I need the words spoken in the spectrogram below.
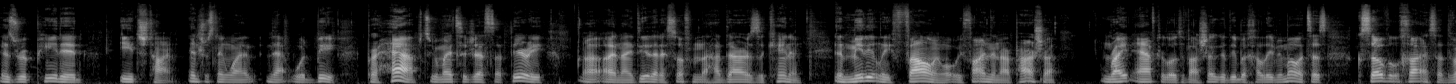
is repeated each time. Interesting why that would be. Perhaps we might suggest a theory, uh, an idea that I saw from the Hadar Zakanim. Immediately following what we find in our Parsha, right after Lo Tavashel it says, l'cha es itcha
